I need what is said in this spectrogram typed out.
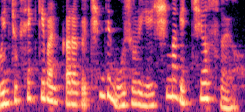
왼쪽 새끼발가락을 침대 모서리에 심하게 찧었어요.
